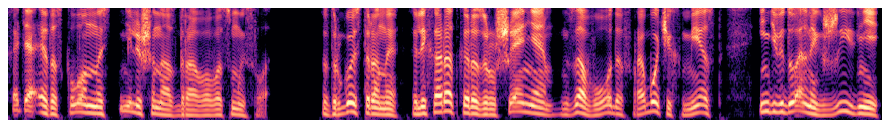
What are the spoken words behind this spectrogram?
хотя эта склонность не лишена здравого смысла. С другой стороны, лихорадка разрушения, заводов, рабочих мест, индивидуальных жизней,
